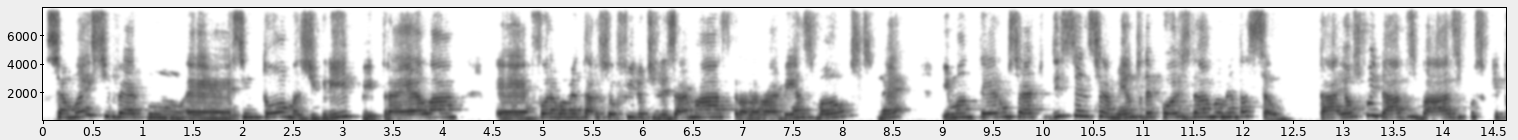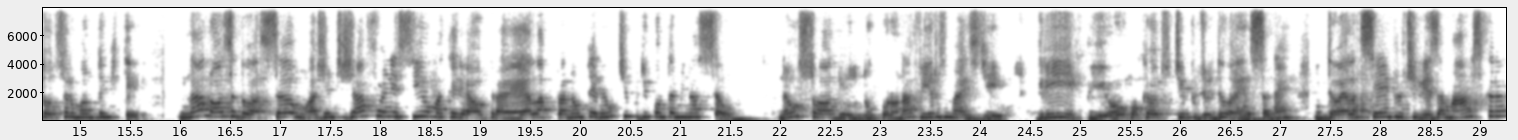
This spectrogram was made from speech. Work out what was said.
se a mãe estiver com é, sintomas de gripe, para ela é, for amamentar o seu filho, utilizar máscara, lavar bem as mãos, né? E manter um certo distanciamento depois da amamentação tá? É os cuidados básicos que todo ser humano tem que ter. Na nossa doação, a gente já fornecia o material para ela para não ter nenhum tipo de contaminação, não só do, do, coronavírus, mas de gripe ou qualquer outro tipo de doença, né? Então, ela sempre utiliza máscara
